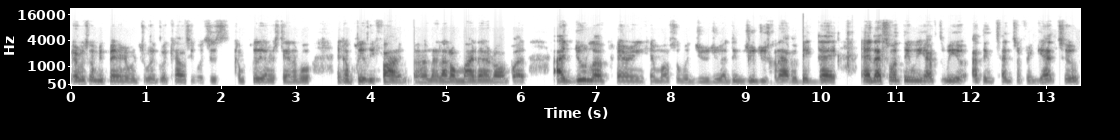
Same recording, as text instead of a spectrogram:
everyone's going to be playing him with, with, with Kelce, which is completely understandable and completely fine, um, and I don't mind that at all. But I do love pairing him also with Juju. I think Juju's gonna have a big day, and that's one thing we have to we I think tend to forget too,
